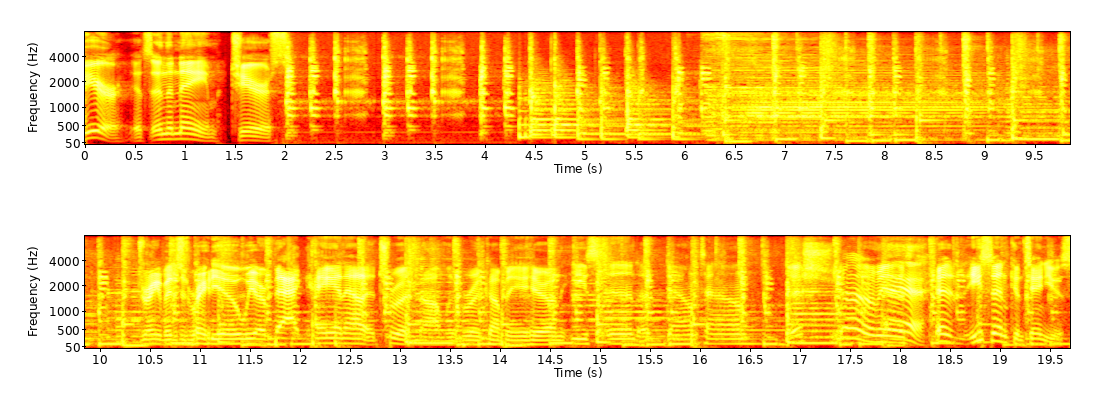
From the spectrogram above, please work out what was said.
Beer, it's in the name. Cheers. Drink of Ages Radio. We are back hanging out at True Anomaly Brewing Company here on the east end of downtown. Ish. Yeah, I mean, Yeah. it- East End continues.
